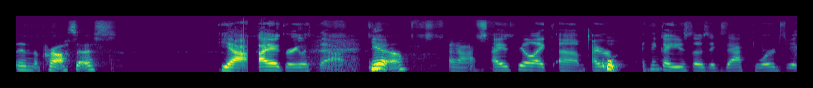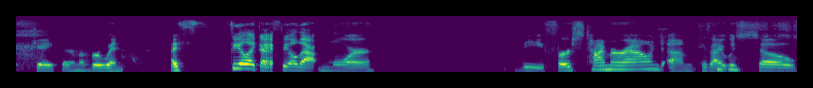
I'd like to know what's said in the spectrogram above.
in the process. Yeah i agree with that. Yeah. Yeah i feel like um i re- i think i use those exact words with jake. I remember when i feel like i feel that more the first time around um because i was mm-hmm. so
